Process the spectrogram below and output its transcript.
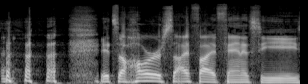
it's a horror, sci-fi, fantasy,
